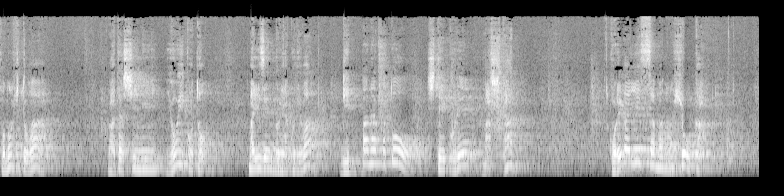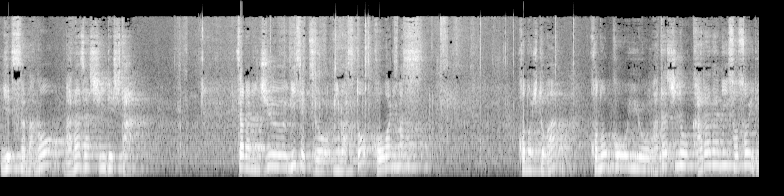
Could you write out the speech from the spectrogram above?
この人は私に良いこと、まあ、以前の訳では立派なことをしてくれました。これがイエス様の評価。イエス様の眼差しでした。さらに12節を見ますとこうあります。この人はこの行為を私の体に注いで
